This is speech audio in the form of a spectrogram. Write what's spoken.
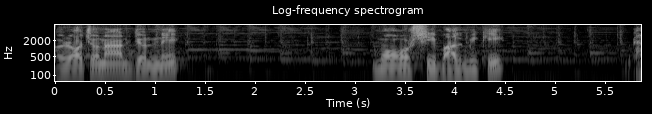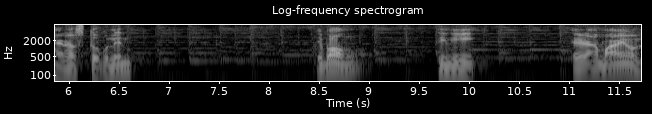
রচনার জন্যে মহর্ষি বাল্মীকি ধ্যানস্থ হলেন এবং তিনি রামায়ণ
